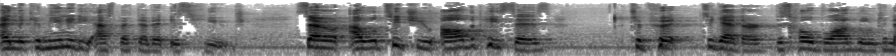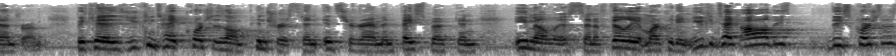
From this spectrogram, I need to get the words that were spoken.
And the community aspect of it is huge. So I will teach you all the pieces to put together this whole blogging conundrum because you can take courses on Pinterest and Instagram and Facebook and email lists and affiliate marketing. You can take all these these courses,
